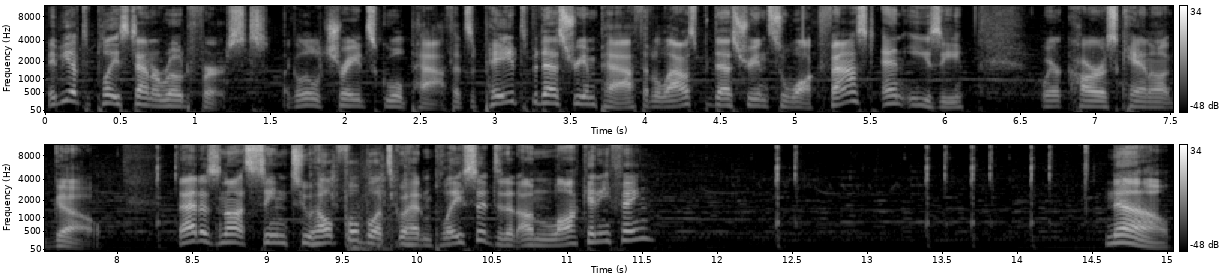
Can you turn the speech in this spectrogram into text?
Maybe you have to place down a road first, like a little trade school path. It's a paved pedestrian path that allows pedestrians to walk fast and easy where cars cannot go. That does not seem too helpful, but let's go ahead and place it. Did it unlock anything? No.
